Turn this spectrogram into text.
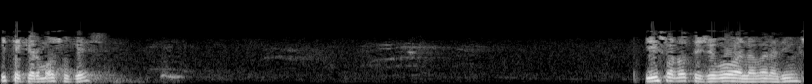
¿Viste qué hermoso que es? Y eso no te llevó a alabar a Dios,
